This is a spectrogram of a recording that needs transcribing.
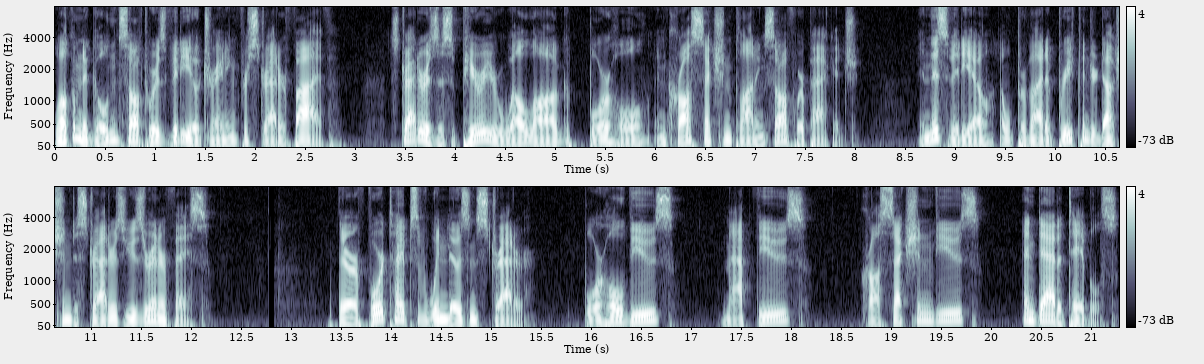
Welcome to Golden Software's video training for Strater 5. Strater is a superior well log, borehole, and cross-section plotting software package. In this video, I will provide a brief introduction to Strater's user interface. There are four types of windows in Strater. Borehole views, map views, cross-section views, and data tables.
